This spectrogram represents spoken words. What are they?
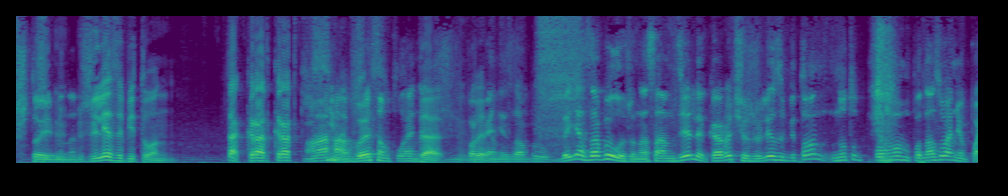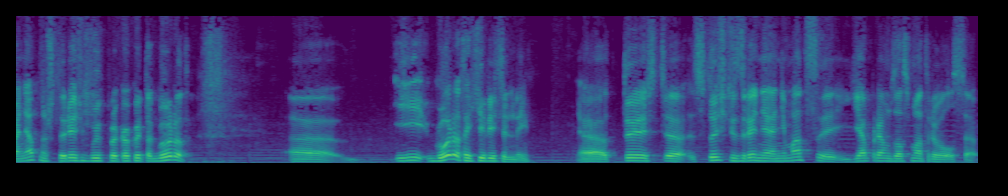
Что ж- именно? Железобетон. Так, крат, краткий Ага, синопсис. в этом плане. Да, Пока этом. не забыл. Да я забыл уже, на самом деле. Короче, железобетон, ну тут, по-моему, по названию понятно, что речь будет про какой-то город. Э, И город охерительный. Э, То есть, э, с точки зрения анимации, я прям засматривался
